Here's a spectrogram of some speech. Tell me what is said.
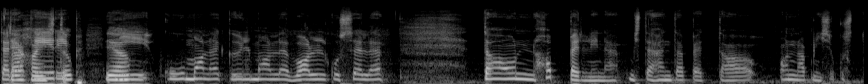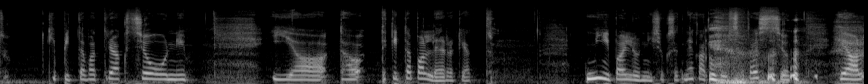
ta reageerib nii kuumale, külmale, valgusele. ta on happeline, mis tähendab, et ta annab niisugust kipitavat reaktsiooni ja ta tekitab allergiat nii palju niisuguseid negatiivseid asju heal,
